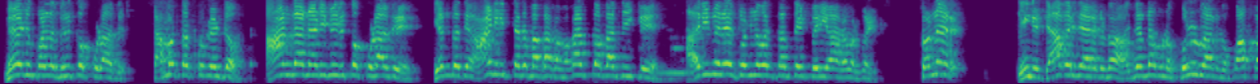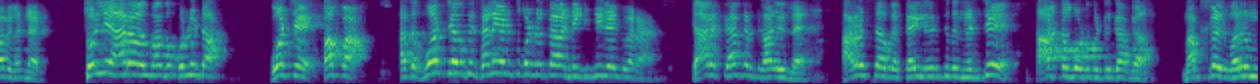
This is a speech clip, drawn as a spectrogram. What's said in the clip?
மேடு பள்ளம் இருக்கக்கூடாது சமத்தத்துவம் வேண்டும். ஆண்டான் அடிமை இருக்கக்கூடாது என்பதை ஆணித்தரமாக மகாத்மா காந்திக்கு அறிவுரை சொன்னவர் தந்தை பெரியார் அவர்கள் சொன்னார். நீங்க ஜாகிரதையா இருக்கணும். இதெல்லாம் உன்னை கொள்வாருங்க பாப்பாரு சொல்லி ஆறாவது மாதம் கொண்டுட்டான் கோட்சே பாப்பா அந்த கோட்சேவுக்கு சிலை எடுத்து கொண்டிருக்காங்க இன்னைக்கு பிஜேபி வர யாரை கேட்கறதுக்கு ஆள் இல்ல. அரசு அவங்க கையில் இருக்குதுன்னு நினைச்சு ஆட்டம் போட்டுக்கிட்டு இருக்காங்க. மக்கள் வரும்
